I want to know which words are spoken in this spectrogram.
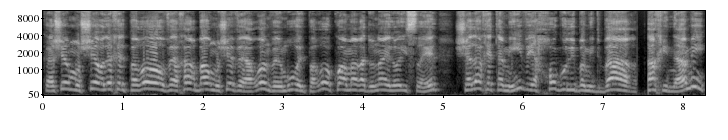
כאשר משה הולך אל פרעה, ואחר באו משה ואהרון, ויאמרו אל פרעה, כה אמר אדוני אלוהי ישראל, שלח את עמי ויחוגו לי במדבר. הכי נמי?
